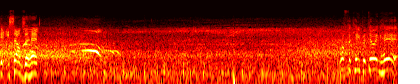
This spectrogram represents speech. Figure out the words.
get yourselves ahead. What's the keeper doing here?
